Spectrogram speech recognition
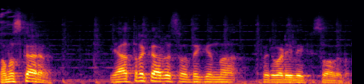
നമസ്കാരം. യാത്രക്കാരുടെ ശ്രദ്ധിക്കുന്ന പരിപാടിയിലേക്ക് സ്വാഗതം.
